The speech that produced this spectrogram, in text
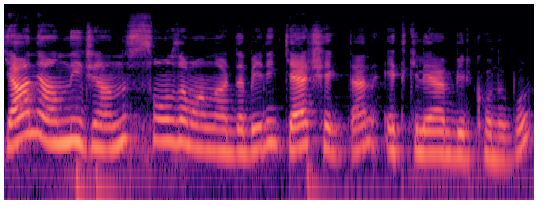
Yani anlayacağınız son zamanlarda beni gerçekten etkileyen bir konu bu.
